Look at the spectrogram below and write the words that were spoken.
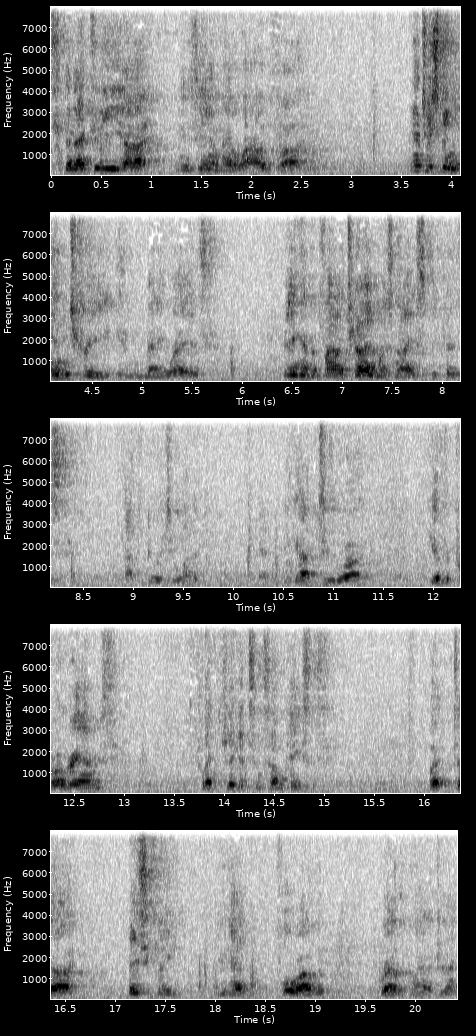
Schenectady uh, Museum had a lot of uh, interesting intrigue in many ways. Being in the planetarium was nice because you got to do what you wanted. You got to uh, give the programs, collect tickets in some cases. But uh, basically, you had full run of the, run of the planetarium.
